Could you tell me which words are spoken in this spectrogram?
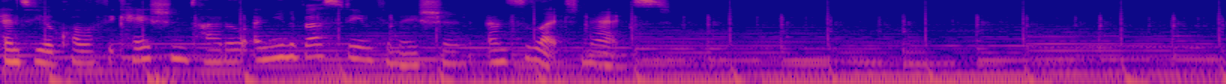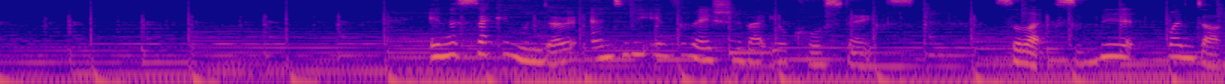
Enter your qualification title and university information and select Next. In the second window, enter the information about your course dates. Select Submit when done.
